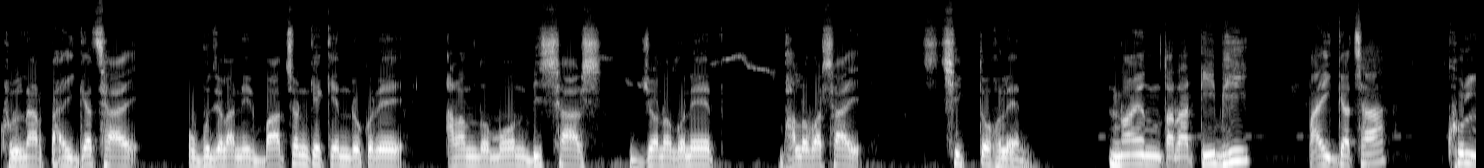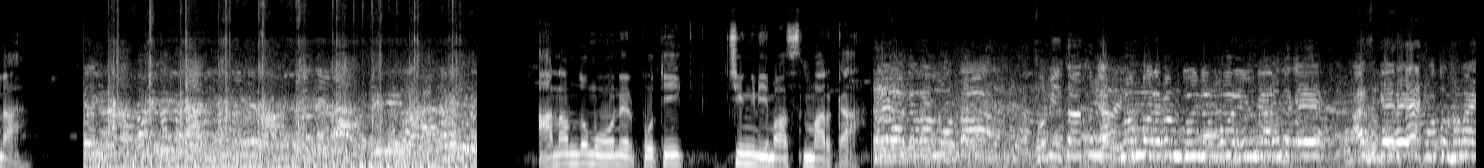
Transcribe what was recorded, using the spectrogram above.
খুলনার পাইগাছায় উপজেলা নির্বাচনকে কেন্দ্র করে আনন্দমন বিশ্বাস, জনগণের ভালোবাসায় সিক্ত হলেন। নয়নতারা টিভি, পাইগাছা, খুলনা। আনন্দমোহনের প্রতীক চিংড়ি মাছ মার্কা। এক নম্বর এবং দুই নম্বর ইউনিয়ন থেকে আজকের এই সময়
